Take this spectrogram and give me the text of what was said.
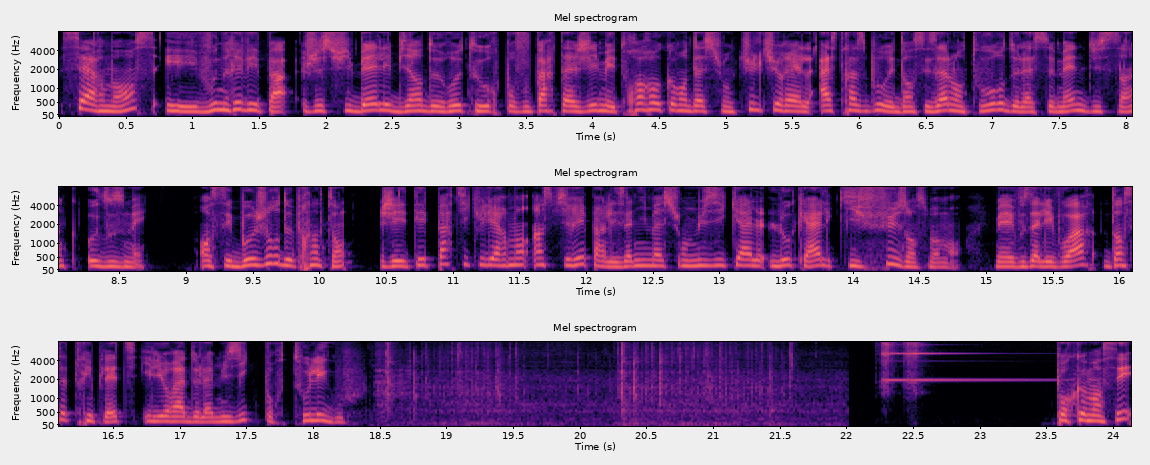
c'est Armance et vous ne rêvez pas, je suis bel et bien de retour pour vous partager mes trois recommandations culturelles à Strasbourg et dans ses alentours de la semaine du 5 au 12 mai. En ces beaux jours de printemps, j'ai été particulièrement inspirée par les animations musicales locales qui fusent en ce moment. Mais vous allez voir, dans cette triplette, il y aura de la musique pour tous les goûts. Pour commencer,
